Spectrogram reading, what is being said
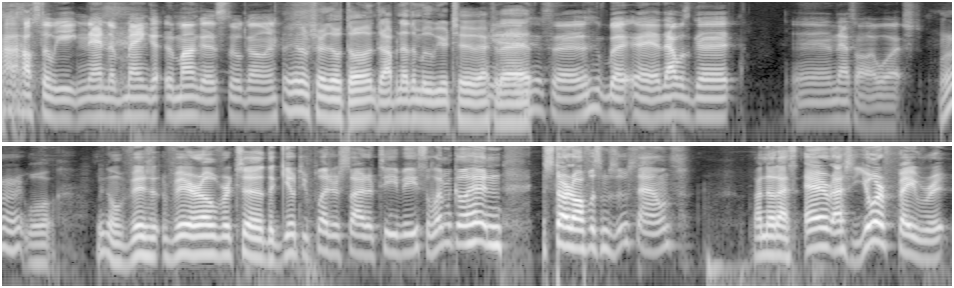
I'll still be eating, and the manga, the manga is still going. And I'm sure they'll throw, drop another movie or two after that. So, but yeah, that was good, and that's all I watched. All right. Well, We're gonna vis- veer over to the guilty pleasure side of TV. So let me go ahead and start off with some zoo sounds. I know that's ev- that's your favorite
